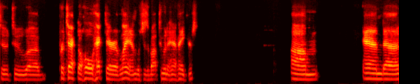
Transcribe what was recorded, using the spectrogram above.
to to uh, protect a whole hectare of land, which is about two and a half acres. Um, and uh,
